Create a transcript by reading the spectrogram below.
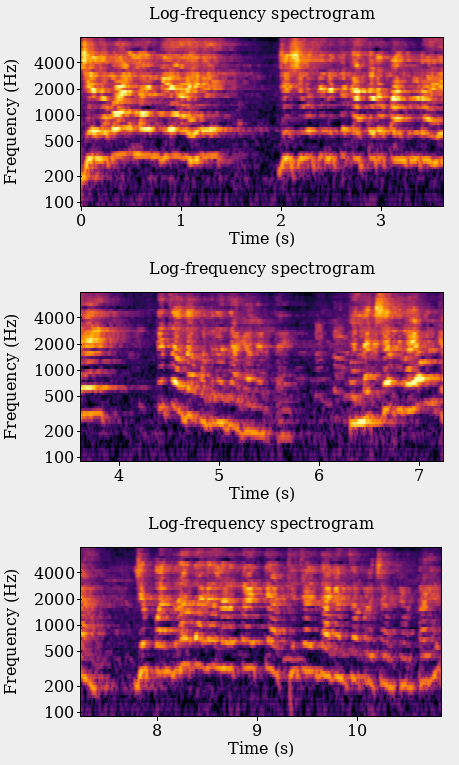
जे लबाड लांडगे आहेत जे शिवसेनेचं कातडं पांघरुण आहेत ते चौदा पंधरा जागा लढतायत. पण लक्षात घ्या का? जे पंधरा जागा लढतायत ते अठ्ठेचाळीस जागांचा प्रचार करतायत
